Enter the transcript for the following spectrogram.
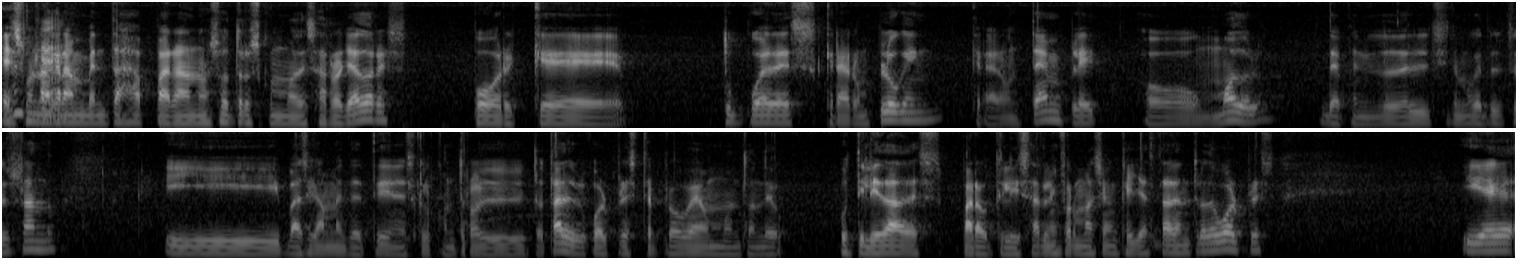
es una gran ventaja para nosotros como desarrolladores porque tú puedes crear un plugin, crear un template o un módulo, dependiendo del sistema que tú estés usando. Y básicamente tienes el control total. El WordPress te provee un montón de utilidades para utilizar la información que ya está dentro de WordPress. Y eh,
